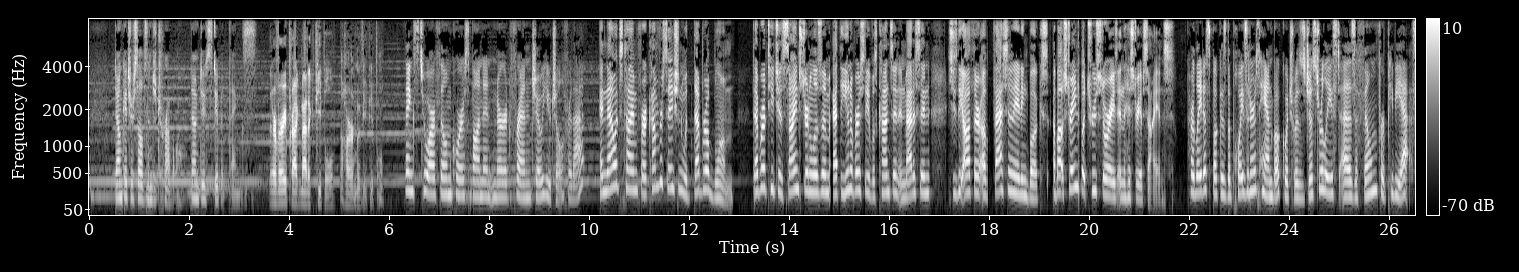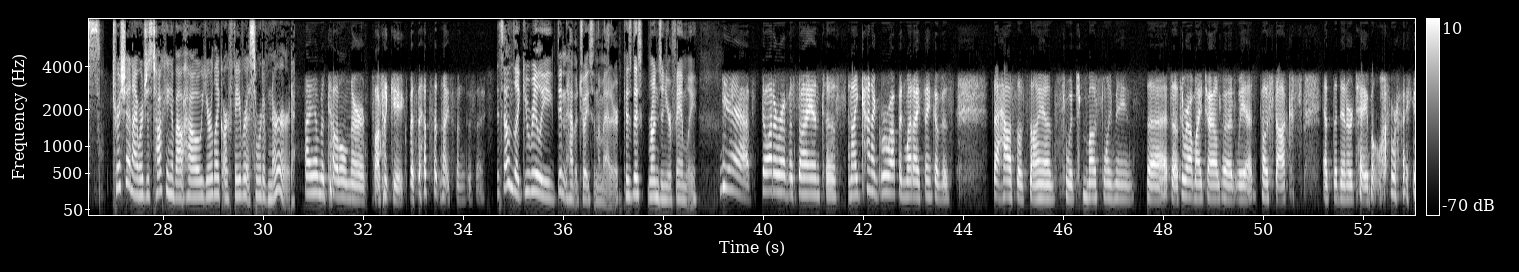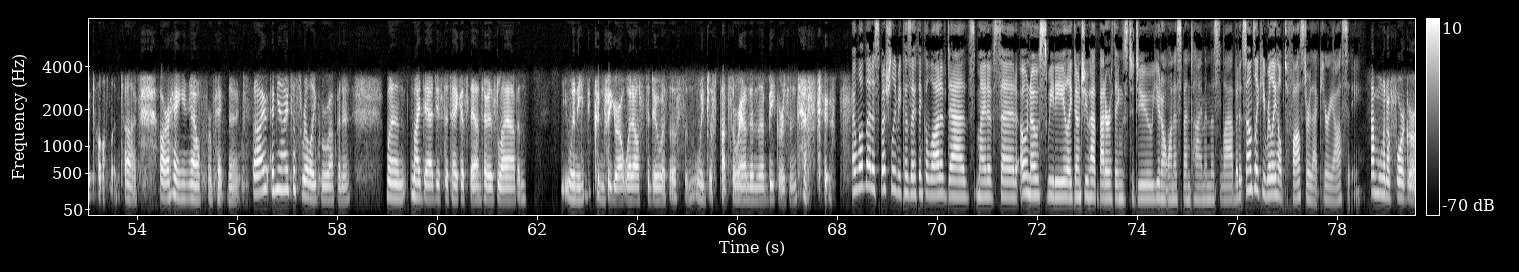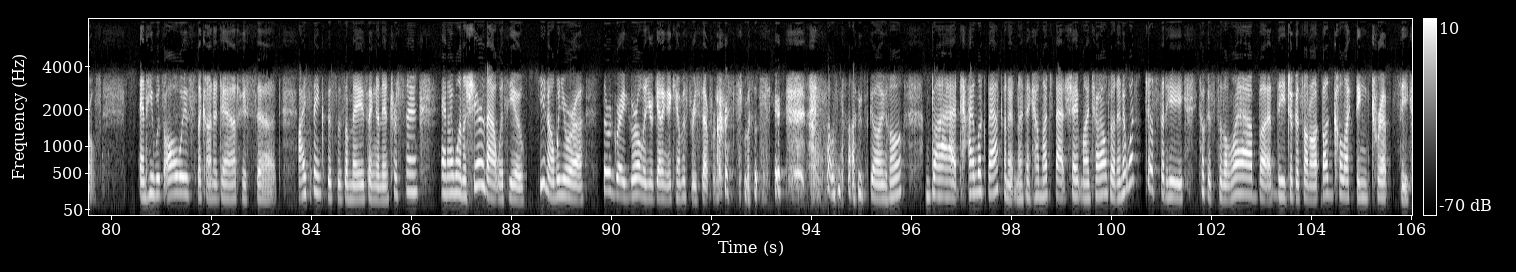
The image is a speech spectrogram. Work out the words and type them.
don't get yourselves into trouble. Don't do stupid things. They're very pragmatic people, the horror movie people. Thanks to our film correspondent, nerd friend Joe Uchill for that. And now it's time for a conversation with Deborah Blum. Deborah teaches science journalism at the University of Wisconsin in Madison. She's the author of fascinating books about strange but true stories in the history of science. Her latest book is The Poisoner's Handbook, which was just released as a film for PBS. Tricia and I were just talking about how you're like our favorite sort of nerd. I am a total nerd. I'm a geek, but that's a nice thing to say. It sounds like you really didn't have a choice in the matter because this runs in your family. Yeah, daughter of a scientist. And I kind of grew up in what I think of as the house of science, which mostly means that uh, throughout my childhood we had postdocs at the dinner table, right, all the time, or hanging out for picnics. So I, I mean, I just really grew up in it. When my dad used to take us down to his lab, and when he couldn't figure out what else to do with us, and we just putz around in the beakers and test tubes. I love that, especially because I think a lot of dads might have said, Oh, no, sweetie, like, don't you have better things to do? You don't want to spend time in this lab. But it sounds like he really helped foster that curiosity. I'm one of four girls. And he was always the kind of dad who said, I think this is amazing and interesting, and I want to share that with you. You know, when you're a third grade girl and you're getting a chemistry set for Christmas, you're sometimes going, huh? But I look back on it and I think how much that shaped my childhood. And it wasn't just that he took us to the lab, but he took us on bug collecting trips. He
